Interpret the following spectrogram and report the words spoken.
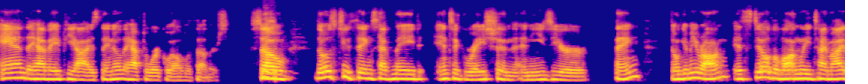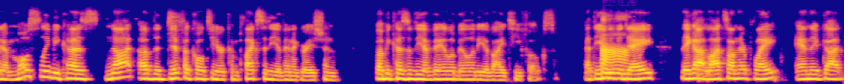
and they have APIs. They know they have to work well with others. So mm-hmm. those two things have made integration an easier thing. Don't get me wrong, it's still the long lead time item, mostly because not of the difficulty or complexity of integration, but because of the availability of IT folks. At the end uh-huh. of the ah. day, they got lots on their plate and they've got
